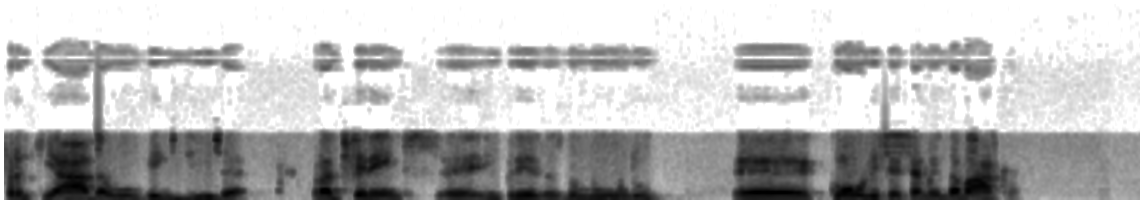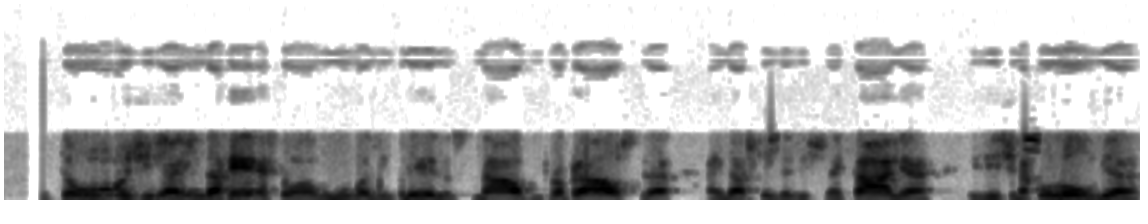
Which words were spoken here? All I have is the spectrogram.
franqueada ou vendida para diferentes é, empresas no mundo é, com o licenciamento da marca. Então, hoje, ainda restam algumas empresas, na própria Áustria, ainda acho que ainda existe na Itália, existe na Colômbia.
